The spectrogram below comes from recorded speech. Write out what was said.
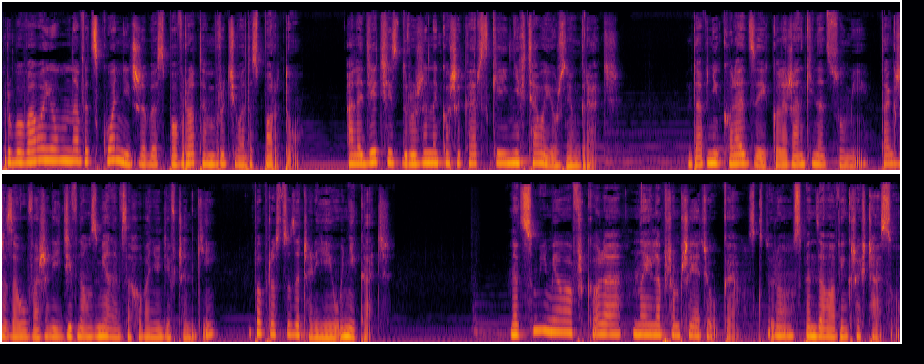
Próbowała ją nawet skłonić, żeby z powrotem wróciła do sportu ale dzieci z drużyny koszykarskiej nie chciały już z nią grać. Dawni koledzy i koleżanki Natsumi także zauważyli dziwną zmianę w zachowaniu dziewczynki i po prostu zaczęli jej unikać. Natsumi miała w szkole najlepszą przyjaciółkę, z którą spędzała większość czasu.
